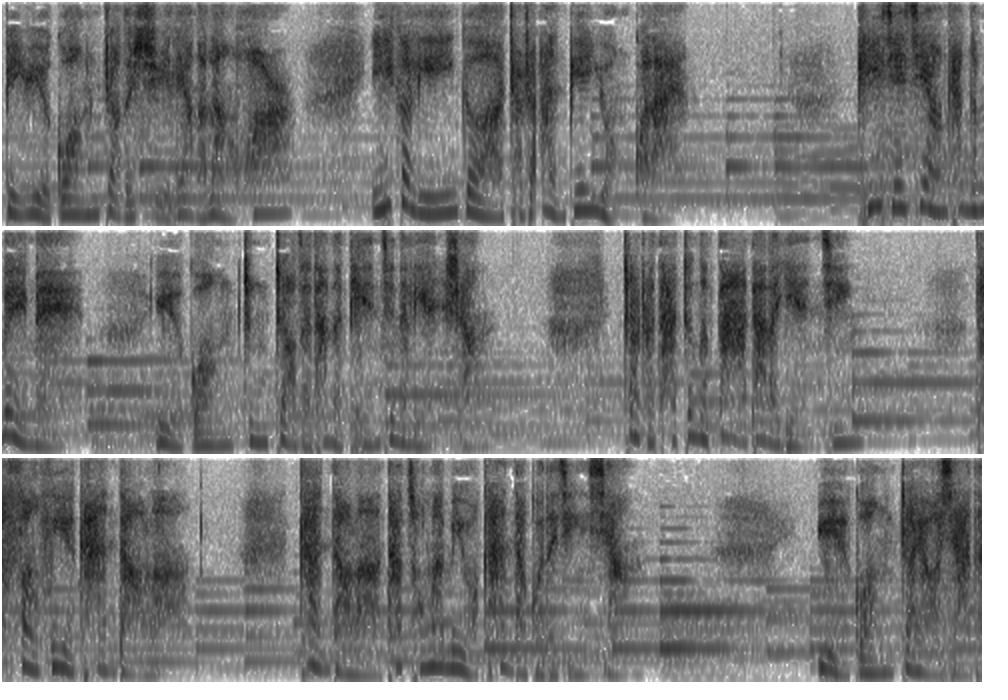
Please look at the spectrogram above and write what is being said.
被月光照得雪亮的浪花，一个连一个朝着岸边涌过来。皮鞋匠看看妹妹。月光正照在他那恬静的脸上，照着他睁得大大的眼睛，他仿佛也看到了，看到了他从来没有看到过的景象。月光照耀下的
